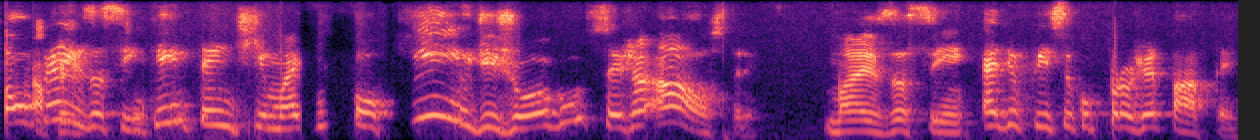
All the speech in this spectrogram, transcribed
Talvez, assim, quem entende mais um pouquinho de jogo seja a Áustria. Mas, assim, é difícil projetar até.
